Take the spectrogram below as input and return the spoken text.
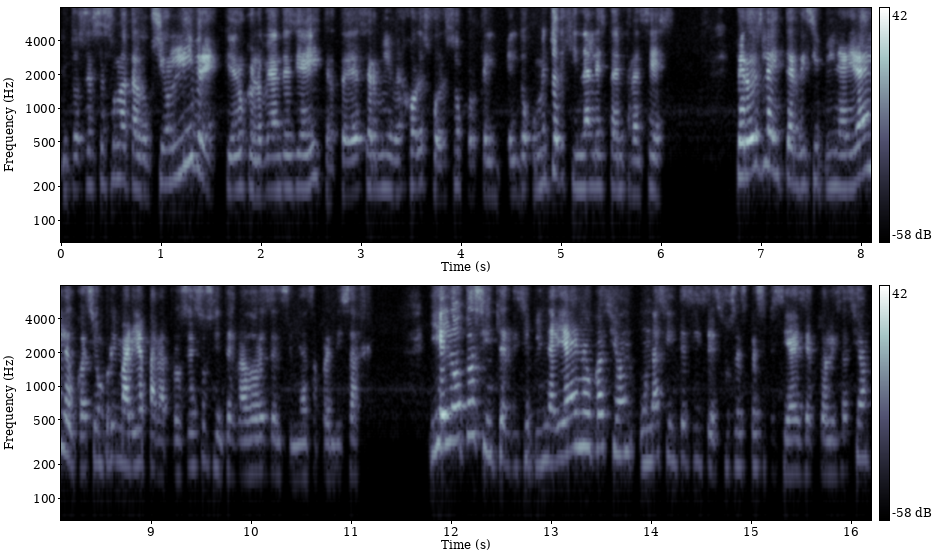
Entonces es una traducción libre, quiero que lo vean desde ahí, traté de hacer mi mejor esfuerzo porque el, documento original está en francés, pero es la interdisciplinaridad en la educación primaria para procesos integradores de enseñanza-aprendizaje. Y el otro es interdisciplinaridad en educación, una síntesis de sus especificidades de actualización.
